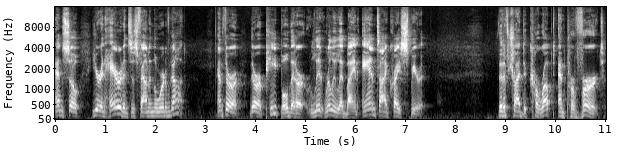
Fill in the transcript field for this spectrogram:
And so your inheritance is found in the Word of God. And there are, there are people that are lit, really led by an antichrist spirit that have tried to corrupt and pervert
